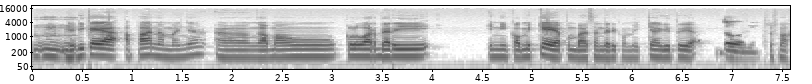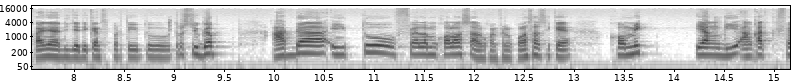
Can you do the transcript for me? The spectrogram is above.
Mm-mm. jadi kayak apa namanya eh, nggak mau keluar dari ini komiknya ya pembahasan dari komiknya gitu ya. Betul. terus makanya dijadikan seperti itu. Terus juga ada itu film kolosal bukan film kolosal sih kayak komik yang diangkat ke,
